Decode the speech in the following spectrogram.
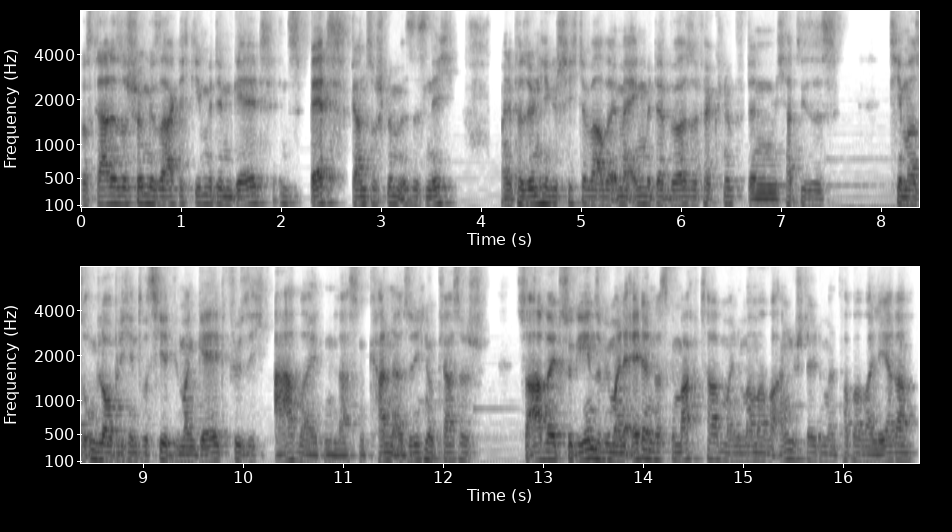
Du hast gerade so schön gesagt, ich gehe mit dem Geld ins Bett. Ganz so schlimm ist es nicht. Meine persönliche Geschichte war aber immer eng mit der Börse verknüpft, denn mich hat dieses Thema so unglaublich interessiert, wie man Geld für sich arbeiten lassen kann. Also nicht nur klassisch zur Arbeit zu gehen, so wie meine Eltern das gemacht haben. Meine Mama war Angestellte, mein Papa war Lehrer.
